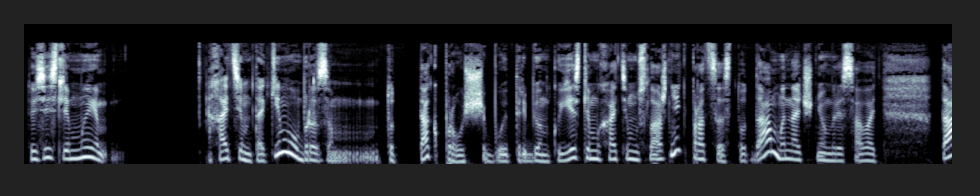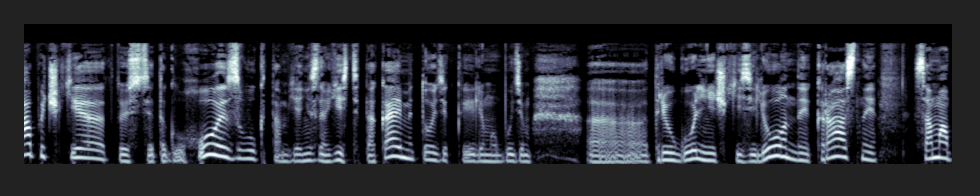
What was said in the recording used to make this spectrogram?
То есть, если мы хотим таким образом, то так проще будет ребенку. Если мы хотим усложнить процесс, то да, мы начнем рисовать тапочки, то есть это глухой звук, там, я не знаю, есть и такая методика, или мы будем э, треугольнички зеленые, красные. Сама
